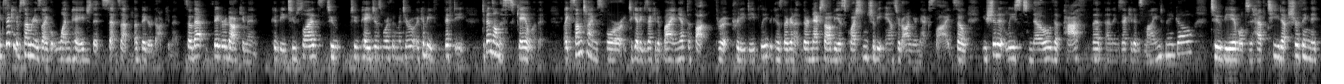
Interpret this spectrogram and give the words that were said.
executive summary is like one page that sets up a bigger document. So that bigger document could be two slides two two pages worth of material. It could be 50 depends on the scale of it like sometimes for to get executive buy-in you have to thought through it pretty deeply because they're gonna their next obvious question should be answered on your next slide. So you should at least know the path that an executive's mind may go to be able to have teed up sure thing they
